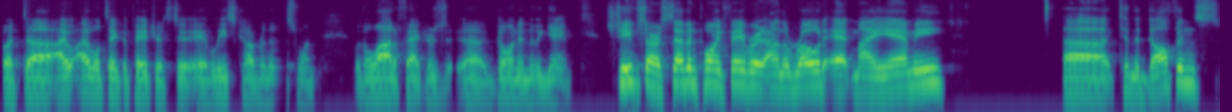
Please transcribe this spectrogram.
but uh, I, I will take the Patriots to at least cover this one with a lot of factors uh, going into the game. Chiefs are a seven point favorite on the road at Miami. Uh, can the Dolphins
